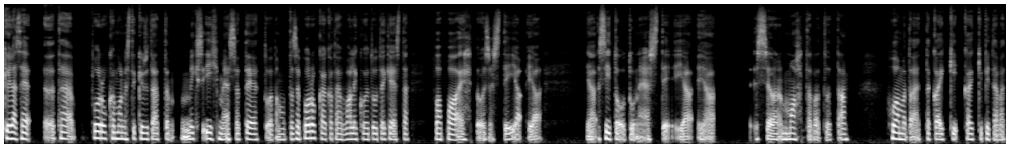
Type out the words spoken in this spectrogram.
kyllä se tämä porukka monesti kysytään, että miksi ihmeessä teet tuota, mutta se porukka, joka tähän valikoituu, tekee sitä vapaaehtoisesti ja, ja, ja sitoutuneesti ja, ja se on mahtava tota, huomata, että kaikki, kaikki pitävät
